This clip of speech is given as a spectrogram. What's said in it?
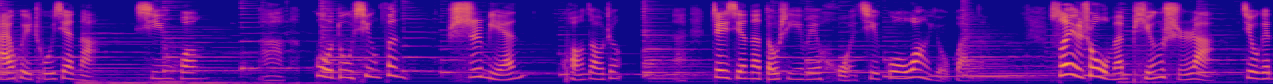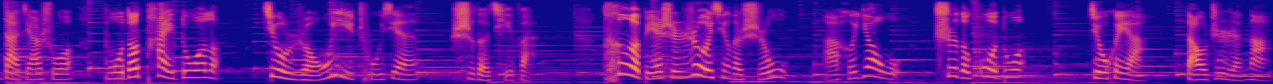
还会出现呐心慌啊、过度兴奋、失眠、狂躁症啊，这些呢都是因为火气过旺有关的。所以说我们平时啊就跟大家说，补的太多了就容易出现适得其反，特别是热性的食物啊和药物。吃的过多，就会呀导致人呐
